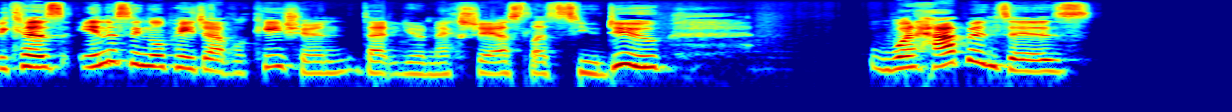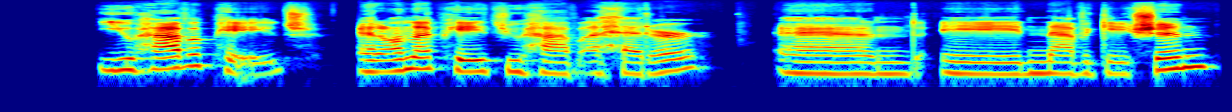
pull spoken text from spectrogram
Because in a single page application that your Next.js lets you do, what happens is you have a page, and on that page, you have a header and a navigation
